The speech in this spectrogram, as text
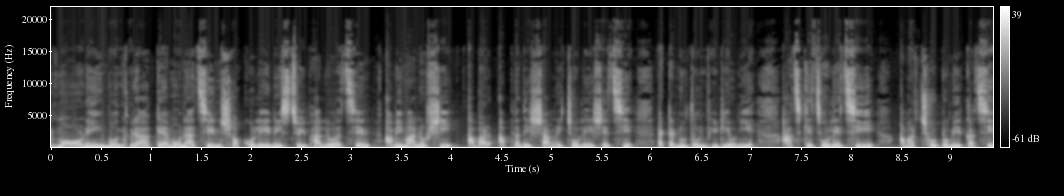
গুড মর্নিং বন্ধুরা, কেমন আছেন সকলে? নিশ্চয়ই ভালো আছেন। আমি মানসী, আবার আপনাদের সামনে চলে এসেছি একটা নতুন ভিডিও নিয়ে। আজকে চলেছি আমার ছোট মেয়ের কাছে।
